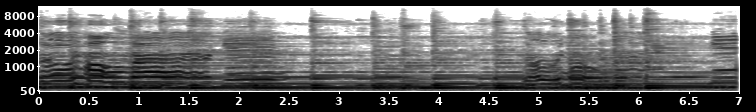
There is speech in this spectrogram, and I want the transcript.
float home again. Home again.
